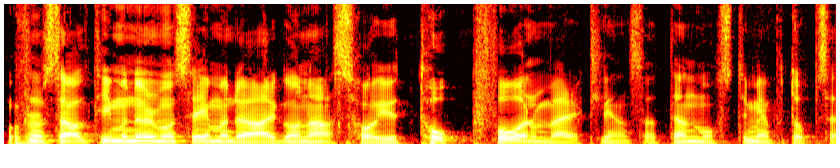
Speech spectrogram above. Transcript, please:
Och från stall Timo Nurmo säger man att Argon As har ju toppform verkligen så att den måste med på topp 7.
